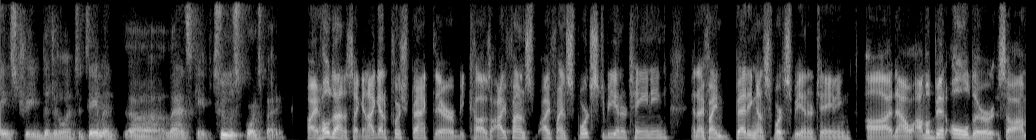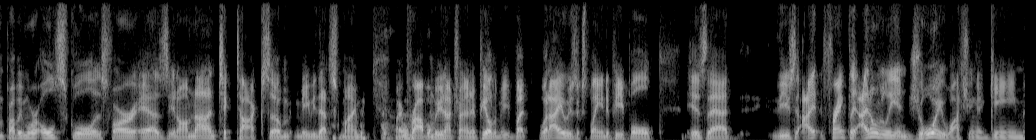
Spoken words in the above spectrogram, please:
mainstream digital entertainment uh, landscape to sports betting all right, hold on a second. I got to push back there because I found I find sports to be entertaining, and I find betting on sports to be entertaining. Uh, now I'm a bit older, so I'm probably more old school as far as you know. I'm not on TikTok, so maybe that's my my problem. But you're not trying to appeal to me. But what I always explain to people is that these, I frankly, I don't really enjoy watching a game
